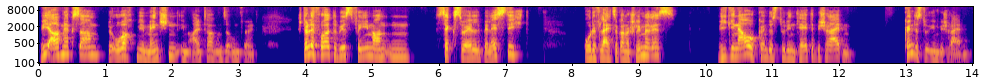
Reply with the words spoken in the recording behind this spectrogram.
Wie aufmerksam beobachten wir Menschen im Alltag unser Umfeld? Stelle vor, du wirst für jemanden sexuell belästigt oder vielleicht sogar noch Schlimmeres. Wie genau könntest du den Täter beschreiben? Könntest du ihn beschreiben?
